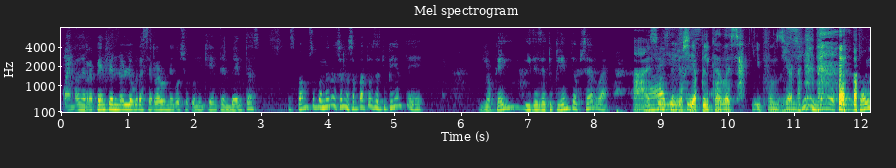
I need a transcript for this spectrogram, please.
Cuando de repente no logras cerrar un negocio con un cliente en ventas, pues vamos a ponernos en los zapatos de tu cliente. Y ok, y desde tu cliente observa. Ah, sí, yo, sí he aplicado esa y funciona. Sí, no, estoy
